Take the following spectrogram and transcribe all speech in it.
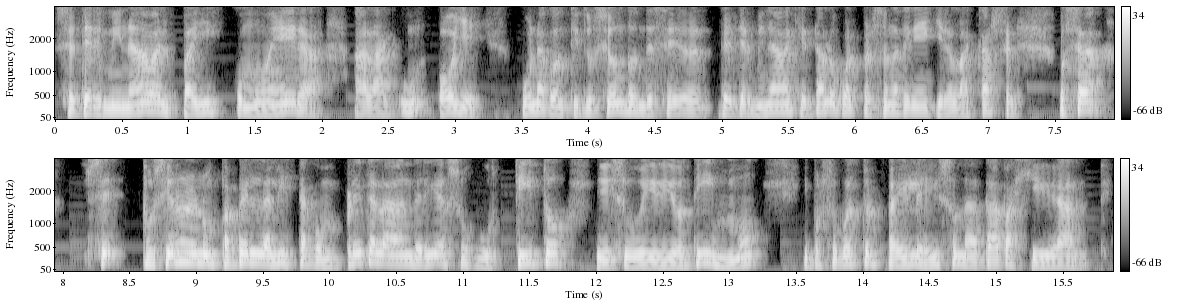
Se terminaba el país como era. A la, oye, una constitución donde se determinaba que tal o cual persona tenía que ir a la cárcel. O sea, se pusieron en un papel la lista completa la bandería de sus gustitos y su idiotismo, y por supuesto el país les hizo una tapa gigante.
